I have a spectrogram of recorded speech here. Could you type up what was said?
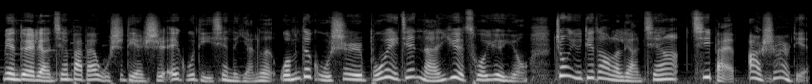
面对两千八百五十点是 A 股底线的言论，我们的股市不畏艰难，越挫越勇，终于跌到了两千七百二十二点。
